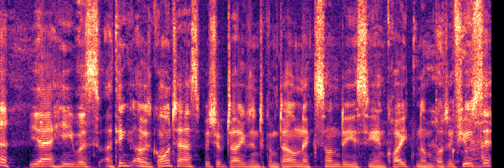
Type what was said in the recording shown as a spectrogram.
yeah, he was. I think I was going to ask Bishop Dignan to come down next Sunday. You see, in Quitenham. But if you say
